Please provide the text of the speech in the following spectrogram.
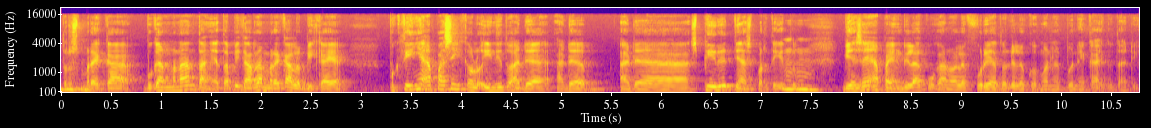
Terus mereka bukan menantang ya, tapi karena mereka lebih kayak buktinya apa sih kalau ini tuh ada ada ada spiritnya seperti itu. Biasanya apa yang dilakukan oleh Furi atau dilakukan oleh boneka itu tadi?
